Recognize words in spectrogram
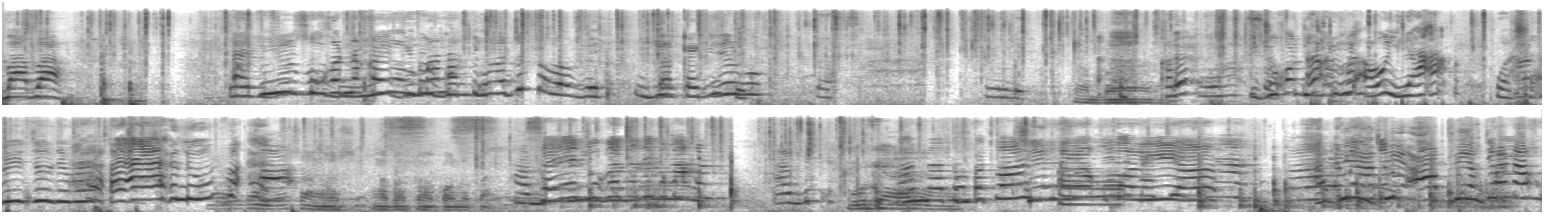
Baba. Lagi bukannya kayak gimana? Tinggal aja coba be. Ya kayak gitu. Sabar. Eh, hijau kok di Oh iya, puasa. Hijau di mana? Eh, lupa. Udah nggak apa-apa kalau lupa. Saya juga tadi kemakan. Abi, Udah. mana tempat lain? Sini aku mau lihat. Abi, abi, abi, kan aku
